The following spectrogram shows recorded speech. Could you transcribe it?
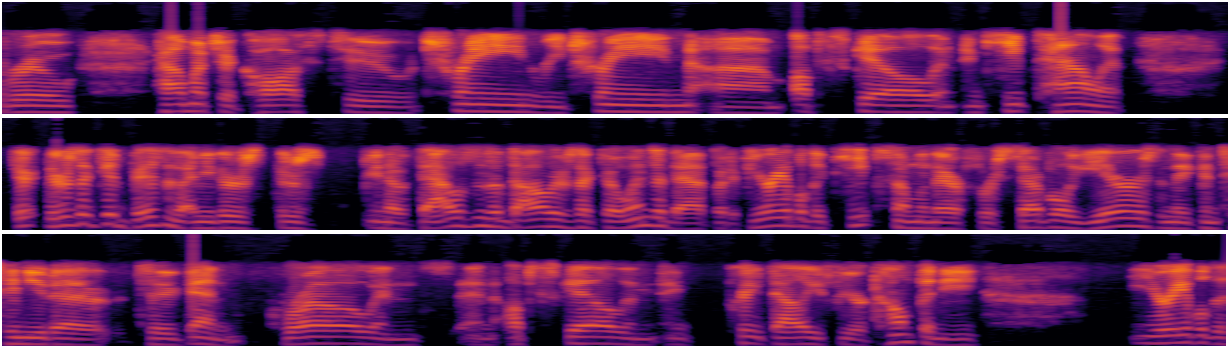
through how much it costs to train, retrain, um, upskill, and, and keep talent. There, there's a good business. I mean, there's there's you know thousands of dollars that go into that. But if you're able to keep someone there for several years and they continue to to again grow and and upskill and, and create value for your company, you're able to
